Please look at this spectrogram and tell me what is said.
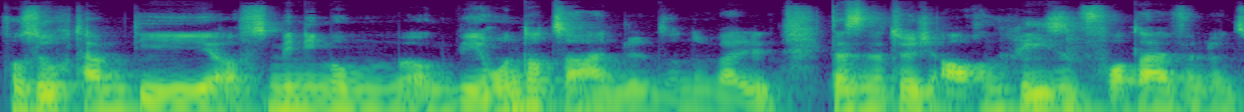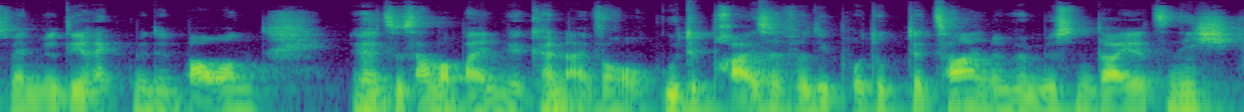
versucht haben, die aufs Minimum irgendwie runterzuhandeln, sondern weil das ist natürlich auch ein Riesenvorteil von uns, wenn wir direkt mit den Bauern äh, zusammenarbeiten. Wir können einfach auch gute Preise für die Produkte zahlen und wir müssen da jetzt nicht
